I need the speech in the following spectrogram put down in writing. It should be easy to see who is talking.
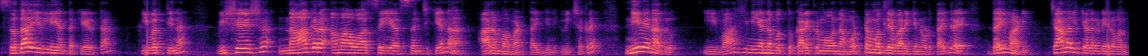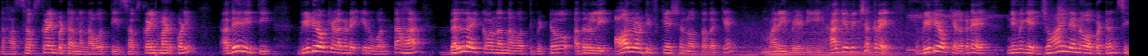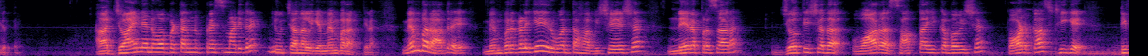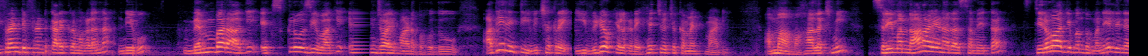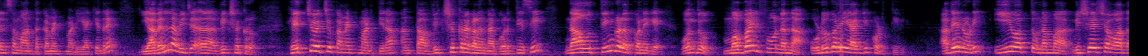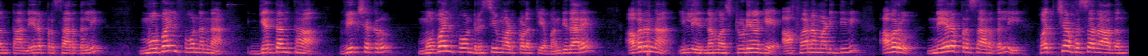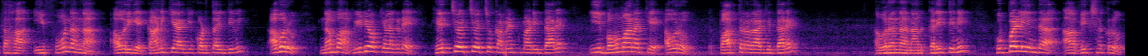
Speaker 1: ಸದಾ ಇರಲಿ ಅಂತ ಕೇಳ್ತಾ ಇವತ್ತಿನ ವಿಶೇಷ ನಾಗರ ಅಮಾವಾಸ್ಯೆಯ ಸಂಚಿಕೆಯನ್ನ ಆರಂಭ ಮಾಡ್ತಾ ಇದ್ದೀನಿ. ವೀಕ್ಷಕರೆ, ನೀವೇನಾದರೂ ಈ ವಾಹಿನಿಯನ್ನ ಮತ್ತು ಕಾರ್ಯಕ್ರಮವನ್ನ ಮೊಟ್ಟ ಮೊದಲೇ ಬಾರಿಗೆ ನೋಡ್ತಾ ಇದ್ರೆ ದಯಮಾಡಿ ಚಾನಲ್ ಕೆಳಗಡೆ ಇರುವಂತಹ ಸಬ್ಸ್ಕ್ರೈಬ್ ಬಟನ್ ಒತ್ತಿ ಸಬ್ಸ್ಕ್ರೈಬ್ ಮಾಡ್ಕೊಳ್ಳಿ. ಅದೇ ರೀತಿ ವಿಡಿಯೋ ಕೆಳಗಡೆ ಇರುವಂತಹ ಬೆಲ್ ಐಕಾನ್ ಅನ್ನ ಒತ್ತಿಬಿಟ್ಟು ಅದರಲ್ಲಿ ಆಲ್ ನೋಟಿಫಿಕೇಶನ್ ಒತ್ತೋದಕ್ಕೆ ಮರಿಬೇಡಿ. ಹಾಗೆ ವೀಕ್ಷಕರೇ, ವಿಡಿಯೋ ಕೆಳಗಡೆ ನಿಮಗೆ ಜಾಯಿನ್ ಎನ್ನುವ ಬಟನ್ ಸಿಗುತ್ತೆ. ಆ ಜಾಯಿನ್ ಎನ್ನುವ ಬಟನ್ ಪ್ರೆಸ್ ಮಾಡಿದ್ರೆ ನೀವು ಚಾನಲ್ಗೆ ಮೆಂಬರ್ ಆಗ್ತೀರಾ. ಮೆಂಬರ್ ಆದರೆ ಮೆಂಬರ್ಗಳಿಗೆ ಇರುವಂತಹ ವಿಶೇಷ ನೇರ ಪ್ರಸಾರ ಜ್ಯೋತಿಷದ ವಾರ ಸಾಪ್ತಾಹಿಕ ಭವಿಷ್ಯ ಪಾಡ್ಕಾಸ್ಟ್ ಹೀಗೆ ಡಿಫ್ರೆಂಟ್ ಡಿಫ್ರೆಂಟ್ ಕಾರ್ಯಕ್ರಮಗಳನ್ನು ನೀವು ಮೆಂಬರ್ ಆಗಿ ಎಕ್ಸ್ಕ್ಲೂಸಿವ್ ಆಗಿ ಎಂಜಾಯ್ ಮಾಡಬಹುದು. ಅದೇ ರೀತಿ ವೀಕ್ಷಕರೇ, ಈ ವಿಡಿಯೋ ಕೆಳಗಡೆ ಹೆಚ್ಚು ಹೆಚ್ಚು ಕಮೆಂಟ್ ಮಾಡಿ. ಅಮ್ಮ ಮಹಾಲಕ್ಷ್ಮಿ, ಶ್ರೀಮನ್ನಾರಾಯಣರ ಸಮೇತ ಸ್ಥಿರವಾಗಿ ಬಂದು ಮನೆಯಲ್ಲಿ ನೆಲೆಸಮ್ಮ ಅಂತ ಕಮೆಂಟ್ ಮಾಡಿ. ಯಾಕೆಂದ್ರೆ ಯಾವೆಲ್ಲ ವಿಜ ವೀಕ್ಷಕರು ಹೆಚ್ಚು ಹೆಚ್ಚು ಕಮೆಂಟ್ ಮಾಡ್ತೀರಾ ಅಂತ ವೀಕ್ಷಕರಗಳನ್ನು ಗುರುತಿಸಿ ನಾವು ತಿಂಗಳ ಕೊನೆಗೆ ಒಂದು ಮೊಬೈಲ್ ಫೋನನ್ನು ಉಡುಗೊರೆಯಾಗಿ ಕೊಡ್ತೀವಿ. ಅದೇ ನೋಡಿ ಇವತ್ತು ನಮ್ಮ ವಿಶೇಷವಾದಂತಹ ನೇರ ಪ್ರಸಾರದಲ್ಲಿ ಮೊಬೈಲ್ ಫೋನ್ ಅನ್ನ ಗೆದ್ದಂತಹ ವೀಕ್ಷಕರು ಮೊಬೈಲ್ ಫೋನ್ ರಿಸೀವ್ ಮಾಡ್ಕೊಳ್ಳೋಕ್ಕೆ ಬಂದಿದ್ದಾರೆ. ಅವರನ್ನು ಇಲ್ಲಿ ನಮ್ಮ ಸ್ಟುಡಿಯೋಗೆ ಆಹ್ವಾನ ಮಾಡಿದ್ದೀವಿ. ಅವರು ನೇರ ಪ್ರಸಾರದಲ್ಲಿ ಹೊಚ್ಚ ಹೊಸದಾದಂತಹ ಈ ಫೋನ್ ಅನ್ನ ಅವರಿಗೆ ಕಾಣಿಕೆಯಾಗಿ ಕೊಡ್ತಾ ಇದ್ದೀವಿ. ಅವರು ನಮ್ಮ ವಿಡಿಯೋ ಕೆಳಗಡೆ ಹೆಚ್ಚು ಹೆಚ್ಚು ಹೆಚ್ಚು ಕಮೆಂಟ್ ಮಾಡಿದ್ದಾರೆ. ಈ ಬಹುಮಾನಕ್ಕೆ ಅವರು ಪಾತ್ರರಾಗಿದ್ದಾರೆ. ಅವರನ್ನು ನಾನು ಕರಿತೀನಿ. ಹುಬ್ಬಳ್ಳಿಯಿಂದ ಆ ವೀಕ್ಷಕರು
